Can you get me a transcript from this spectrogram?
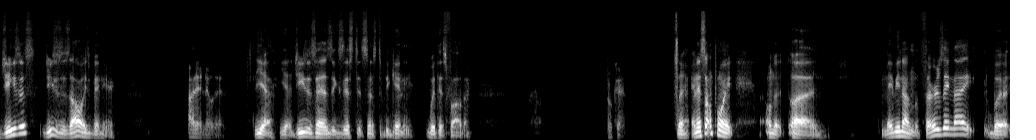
Jesus, Jesus has always been here. I didn't know that. Yeah, yeah. Jesus has existed since the beginning with his father. Okay. Yeah, and at some point on the uh maybe not on the Thursday night, but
